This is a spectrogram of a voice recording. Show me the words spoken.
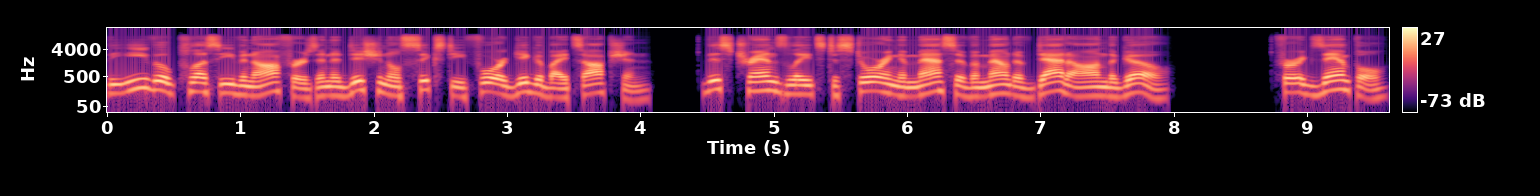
The Evo Plus even offers an additional 64 gigabytes option. This translates to storing a massive amount of data on the go. For example,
